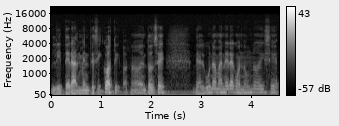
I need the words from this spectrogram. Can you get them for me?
literalmente psicóticos, ¿no? Entonces, de alguna manera, cuando uno dice,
